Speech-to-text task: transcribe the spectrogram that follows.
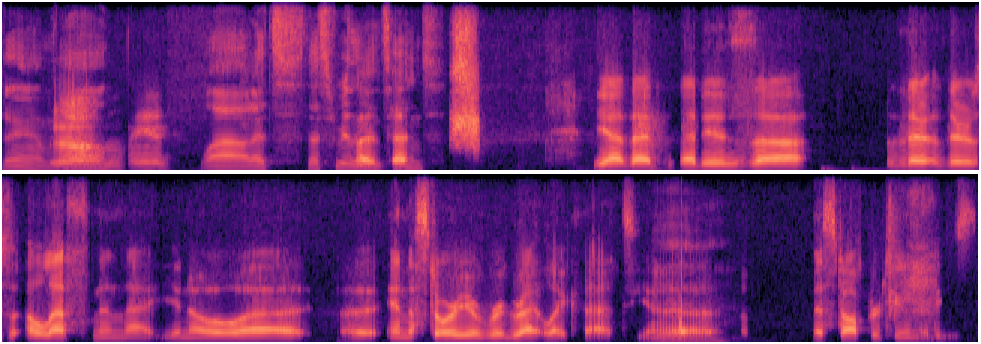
damn. Wow. Oh man. Wow, that's that's really But that- intense. Yeah, that that is. Uh, there, there's a lesson in that, you know, uh, uh, in a story of regret like that. You know, uh, missed opportunities.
